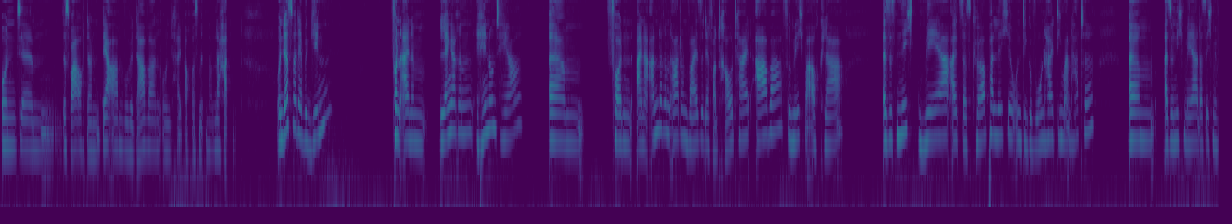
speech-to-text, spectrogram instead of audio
Und ähm, das war auch dann der Abend, wo wir da waren und halt auch was miteinander hatten. Und das war der Beginn von einem längeren Hin und Her, ähm, von einer anderen Art und Weise der Vertrautheit. Aber für mich war auch klar, es ist nicht mehr als das Körperliche und die Gewohnheit, die man hatte. Ähm, also nicht mehr, dass ich mir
